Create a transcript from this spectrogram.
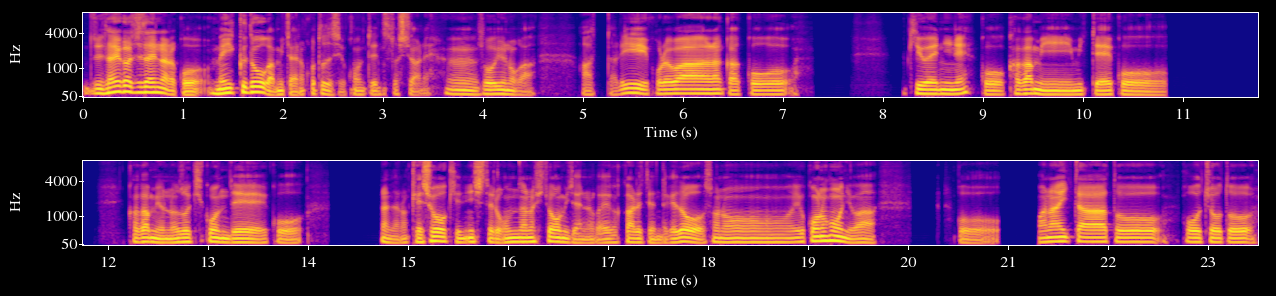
時代が時代ならこう、メイク動画みたいなことですよ、コンテンツとしてはね。うん、そういうのがあったり、これはなんかこう、浮世絵にね、こう、鏡見て、こう、鏡を覗き込んで、こう、なんだろう、化粧を気にしてる女の人みたいなのが描かれてんだけど、その横の方には、こう、まな板と包丁と、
